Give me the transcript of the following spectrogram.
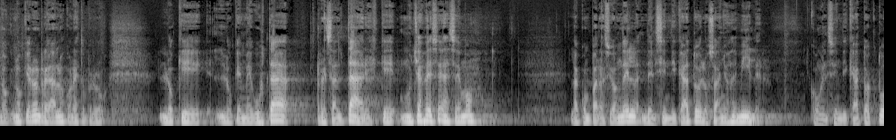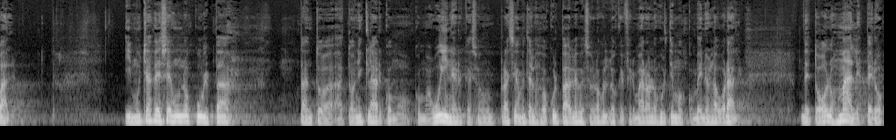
no, quiero enredarlos con esto, pero lo que, lo que me gusta resaltar es que muchas veces hacemos la comparación del, del sindicato de los años de Miller con el sindicato actual. Y muchas veces uno culpa tanto a, Tony Clark como, como, a Winner, que son prácticamente los dos culpables, que son los, que firmaron los últimos convenios laborales, de todos los males. Pero,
